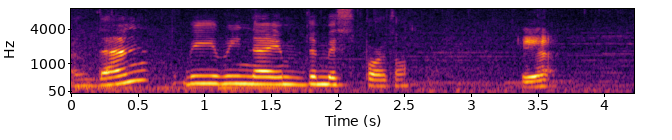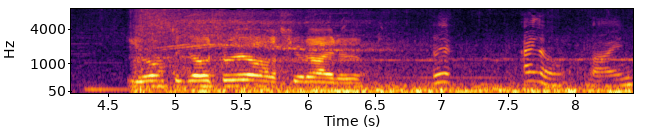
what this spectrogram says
And then we rename the mist portal. Yeah. You want to go through or should I do? Eh, I don't mind.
